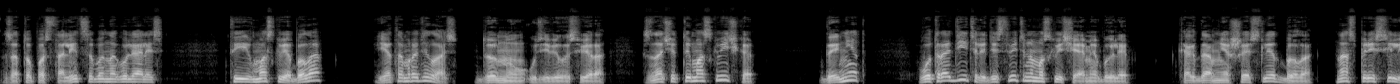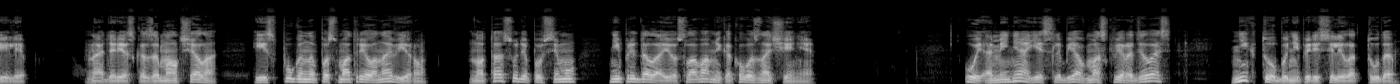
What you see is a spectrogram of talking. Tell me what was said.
«Зато по столице бы нагулялись. Ты в Москве была?» «Я там родилась». «Да ну», — удивилась Вера. «Значит, ты москвичка?» «Да нет. Вот родители действительно москвичами были. Когда мне шесть лет было, нас переселили». Надя резко замолчала и испуганно посмотрела на Веру, но та, судя по всему, не придала ее словам никакого значения. Ой, а меня, если б я в Москве родилась, никто бы не переселил оттуда.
